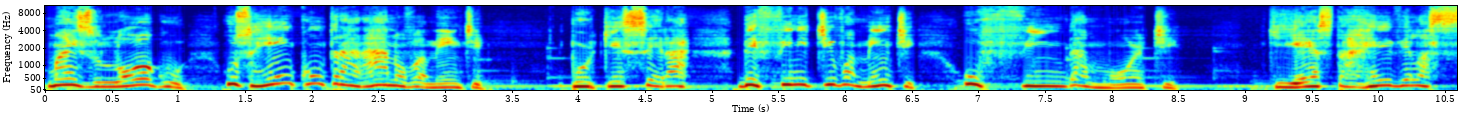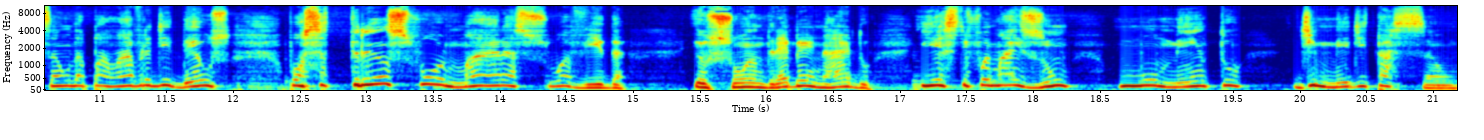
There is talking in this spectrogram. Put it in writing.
mas logo os reencontrará novamente, porque será definitivamente o fim da morte. Que esta revelação da palavra de Deus possa transformar a sua vida. Eu sou André Bernardo e este foi mais um momento de meditação.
